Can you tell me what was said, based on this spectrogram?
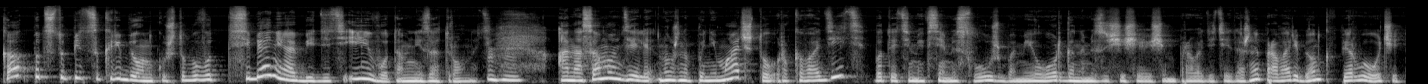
Как подступиться к ребенку, чтобы вот себя не обидеть и его там не затронуть. Угу. А на самом деле нужно понимать, что руководить вот этими всеми службами и органами, защищающими права детей, должны права ребенка в первую очередь.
